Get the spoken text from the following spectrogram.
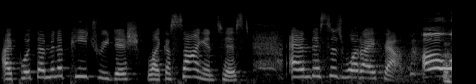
I put them in a petri dish like a scientist, and this is what I found. Oh wow,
